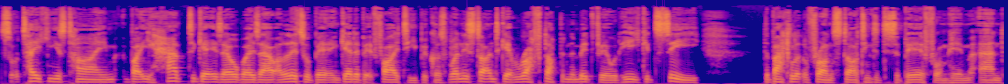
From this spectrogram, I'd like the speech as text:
sort of taking his time, but he had to get his elbows out a little bit and get a bit fighty because when he's starting to get roughed up in the midfield, he could see the battle at the front starting to disappear from him. And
